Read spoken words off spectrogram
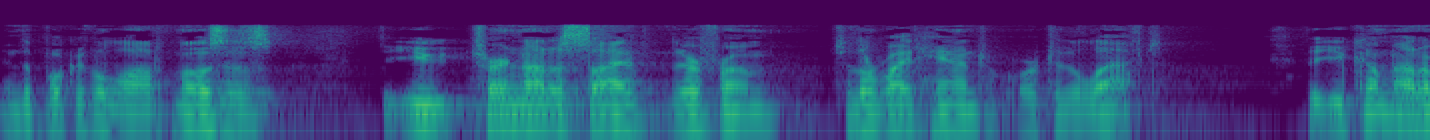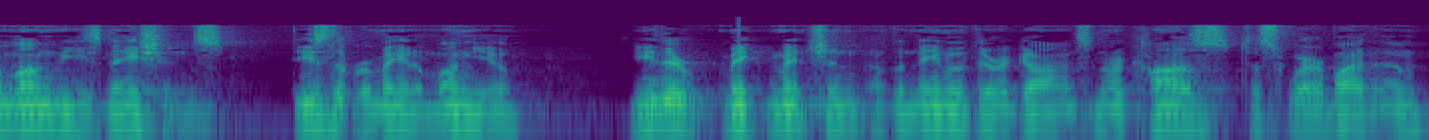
in the book of the law of Moses, that you turn not aside therefrom to the right hand or to the left, that you come not among these nations, these that remain among you, neither make mention of the name of their gods, nor cause to swear by them,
